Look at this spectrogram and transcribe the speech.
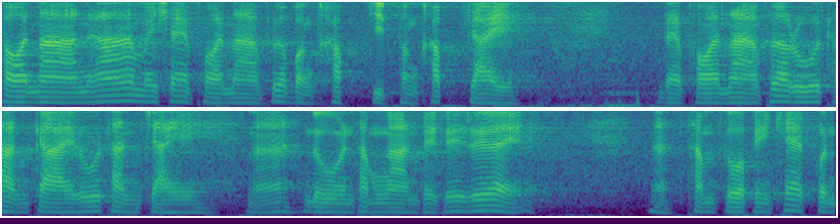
ภาวนานะไม่ใช่ภาวนาเพื่อบังคับจิตบังคับใจ แต่ภาวนาเพื่อรู้ทันกายรู้ทันใจนะดูมันทำงานไปเรื่อยๆนะทำตัวเป็นแค่คน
